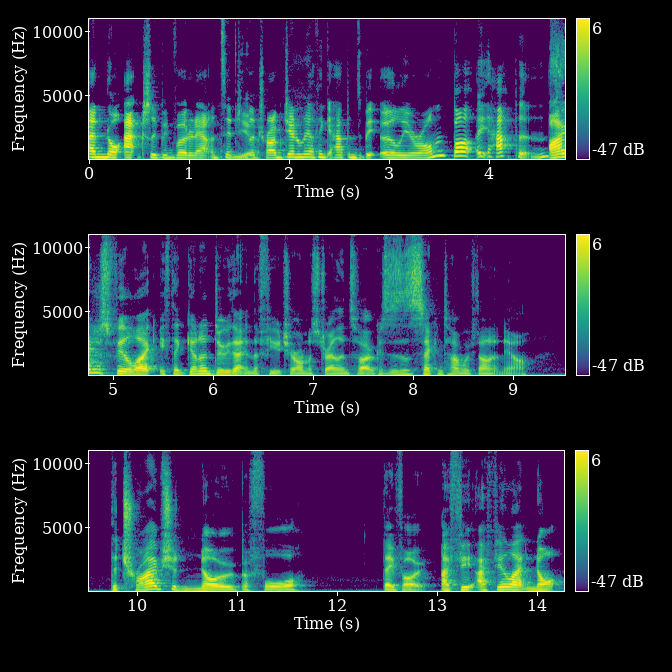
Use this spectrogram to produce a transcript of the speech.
and not actually been voted out and sent to Yeah. the tribe. Generally, I think it happens a bit earlier on, but it happens. I just feel like if they're gonna do that in the future on Australian Survivor, because this is the second time we've done it now, the tribe should know before they vote. I feel I feel like not.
